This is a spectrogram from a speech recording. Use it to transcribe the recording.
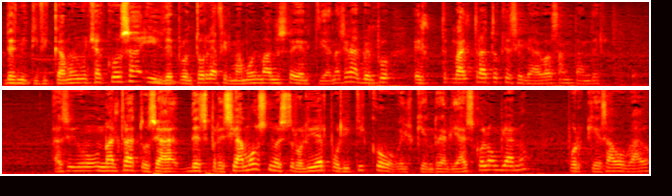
desmitificamos mucha cosa y de pronto reafirmamos más nuestra identidad nacional. Por ejemplo, el maltrato que se le dado a Santander ha sido un maltrato, o sea, despreciamos nuestro líder político, el que en realidad es colombiano, porque es abogado,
